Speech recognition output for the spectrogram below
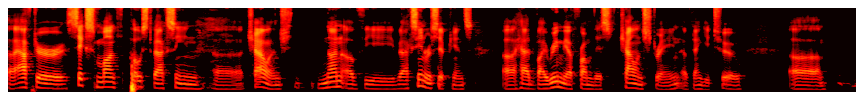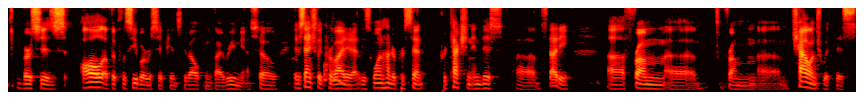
uh, after six month post vaccine uh, challenge, none of the vaccine recipients uh, had viremia from this challenge strain of dengue 2 versus all of the placebo recipients developing viremia. So it essentially provided at least 100% protection in this um, study uh, from, uh, from um, challenge with this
